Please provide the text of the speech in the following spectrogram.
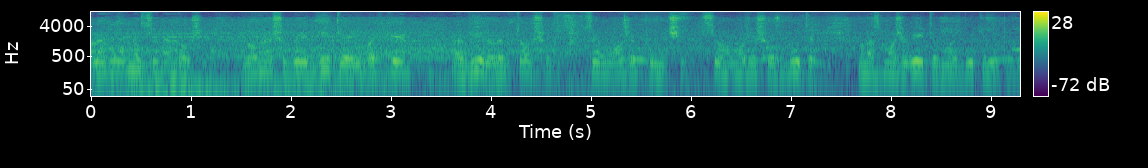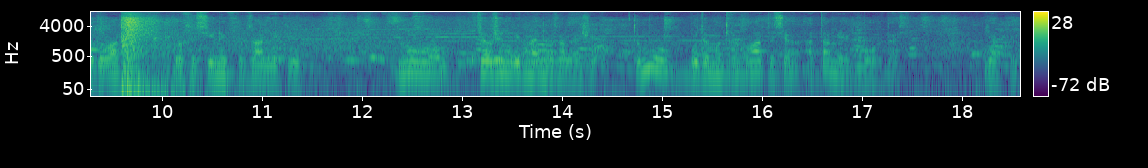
але головне це не гроші. Головне, щоб діти і батьки е, вірили в те, що це може получи- з цього може щось бути. У нас може вийти в майбутньому побудувати професійний футзальний клуб. Ну, це вже не від мене залежить. Тому будемо тренуватися, а там як Бог дасть. Дякую.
